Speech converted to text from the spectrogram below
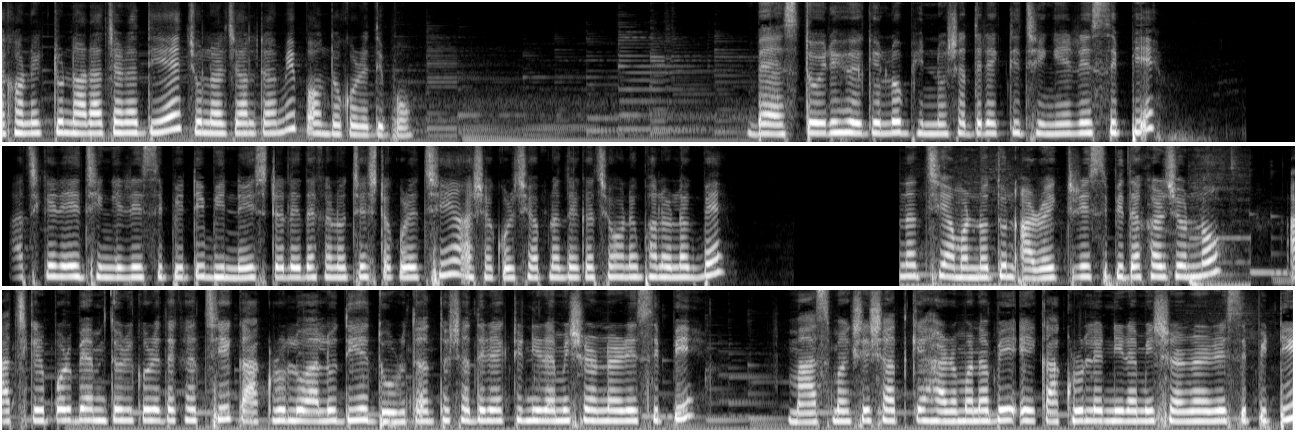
এখন একটু নাড়াচাড়া দিয়ে চুলার জালটা আমি বন্ধ করে দিব। ব্যাস, তৈরি হয়ে গেল ভিন্ন স্বাদের একটি ঝিঙের রেসিপি আজকের এই ঝিঙের রেসিপিটি ভিন্ন স্টাইলে দেখানোর চেষ্টা করেছি। আশা করছি আপনাদের কাছে অনেক ভালো লাগবে। জানাচ্ছি আমার নতুন আরও একটি রেসিপি দেখার জন্য। আজকের পর্বে আমি তৈরি করে দেখাচ্ছি কাঁকরুল আলু দিয়ে দুর্দান্ত স্বাদের একটি নিরামিষ রান্নার রেসিপি মাছ মাংসের স্বাদকে হার মানাবে এই কাঁকরুলের নিরামিষ রান্নার রেসিপিটি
